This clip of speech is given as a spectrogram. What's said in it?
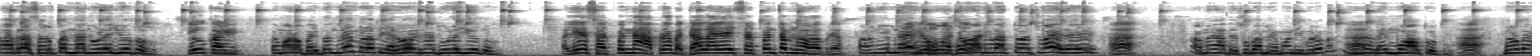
આપણા સરપંચ ના જોડે તો. કેવું કર્યું? તમારો ભાઈબંધ રહ્યો ને પેલો બેરો એના જોડે ગયો તો. અલે સરપંચ ના આપણા બધા લાયા સરપંચ ચમ ન હબરે પણ એમ નહીં વાપરવાની વાત તો ચોય રહી. હા. અમે આ દસુભા મહેમાન બરોબર. એમને લઈને મો આવતો હતો. હા. બરોબર?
